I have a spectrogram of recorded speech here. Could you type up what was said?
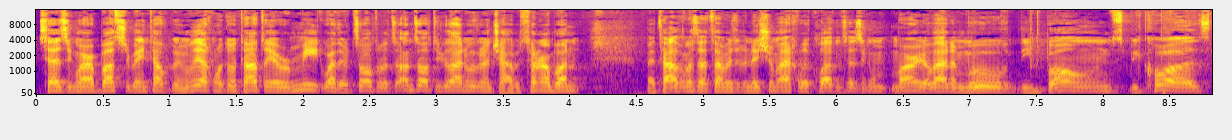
Says the Gemara, Basar, Bain Tav, Maliach, Muto Tatay, ever meat, whether it's salted or it's unsalted, you're allowed to move it on Shabbos. Tarnaban, says the Gemara, you're allowed to move the bones because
